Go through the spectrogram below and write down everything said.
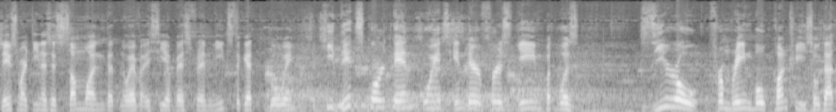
James Martinez is someone that Nueva Ecija Bespren needs to get going. He did score 10 points in their first game, but was zero from Rainbow Country, so that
